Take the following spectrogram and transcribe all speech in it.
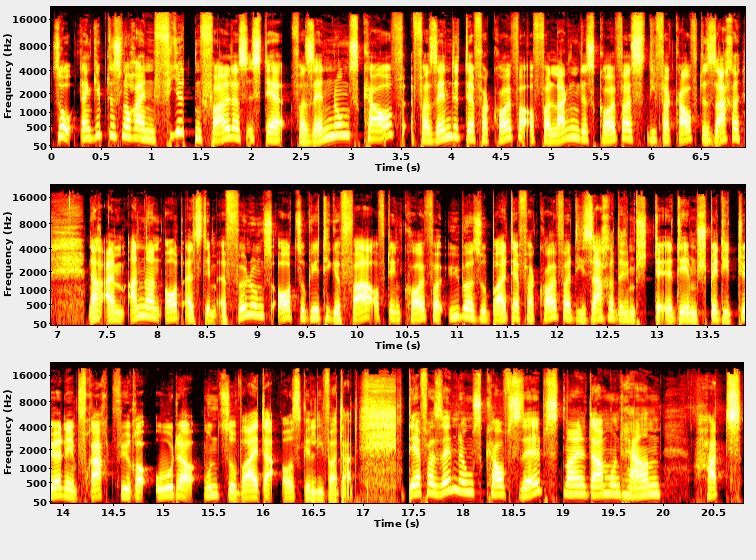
So, dann gibt es noch einen vierten Fall, das ist der Versendungskauf. Versendet der Verkäufer auf Verlangen des Käufers die verkaufte Sache nach einem anderen Ort als dem Erfüllungsort, so geht die Gefahr auf den Käufer über, sobald der Verkäufer die Sache dem, dem Spediteur, dem Frachtführer oder und so weiter ausgeliefert hat. Der Versendungskauf selbst, meine Damen und Herren, hat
